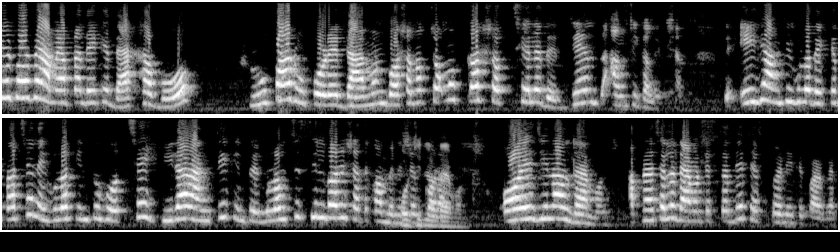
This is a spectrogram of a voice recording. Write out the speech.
আজকের পর্বে আমি আপনাদেরকে দেখাবো রূপার উপরে ডায়মন্ড বসানো চমৎকার সব ছেলেদের জেন্টস আংটি কালেকশন তো এই যে আংটিগুলো দেখতে পাচ্ছেন এগুলো কিন্তু হচ্ছে হীরার আংটি কিন্তু এগুলো হচ্ছে সিলভারের সাথে কম্বিনেশন করা। অরিজিনাল ডায়মন্ড আপনারা চাইলে ডায়মন্ড টেস্টার দিয়ে টেস্ট করে নিতে পারবেন।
